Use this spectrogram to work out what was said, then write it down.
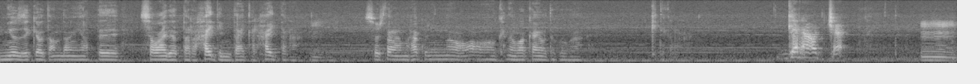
ミュージックをどんどんやって騒いでたら入ってみたいから入ったらそしたらあの白人の大きな若い男が来てから Get out, Jack! うん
